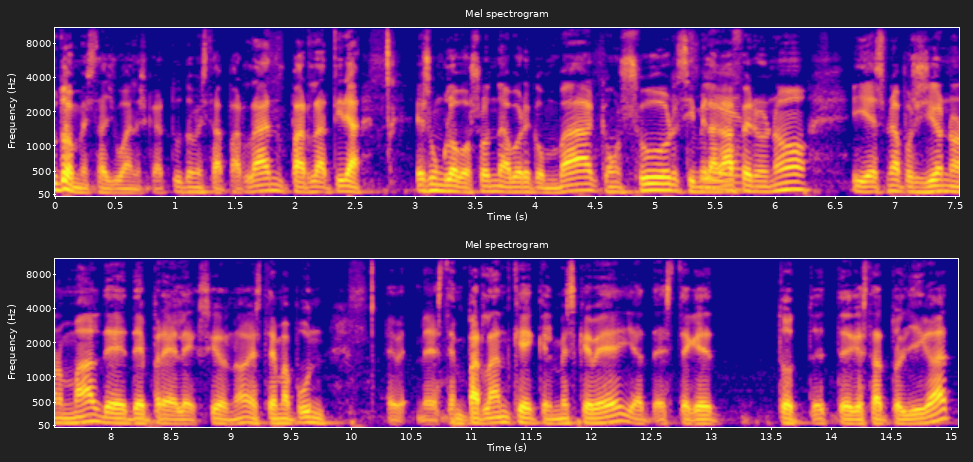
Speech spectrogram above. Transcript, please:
tothom està jugant les cartes, tothom està parlant, parla, tira... És un globo sonda a veure com va, com surt, si Sí. me l'agafen o no, i és una posició normal de, de preelecció, no? Estem a punt... eh, Estem parlant que, que el mes que ve ja este que tot té que estar tot lligat,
